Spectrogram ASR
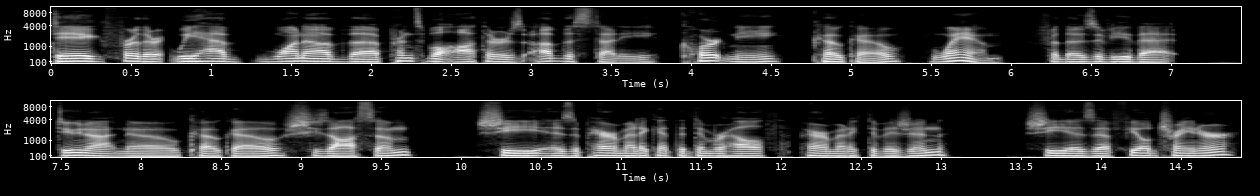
dig further, we have one of the principal authors of the study, Courtney Coco Wham. For those of you that do not know Coco, she's awesome. She is a paramedic at the Denver Health Paramedic Division. She is a field trainer.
